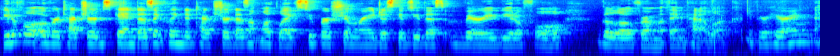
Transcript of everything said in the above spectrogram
Beautiful over textured skin, doesn't cling to texture, doesn't look like super shimmery, just gives you this very beautiful glow from within kind of look. If you're hearing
